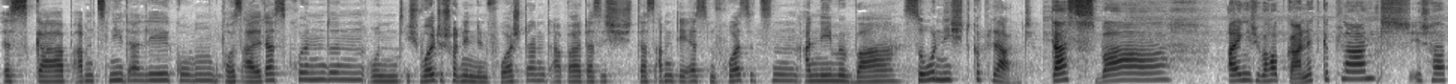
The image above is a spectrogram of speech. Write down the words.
Es gab Amtsniederlegungen aus Altersgründen und ich wollte schon in den Vorstand, aber dass ich das Amt der ersten Vorsitzenden annehme, war so nicht geplant. Das war eigentlich überhaupt gar nicht geplant. Ich habe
